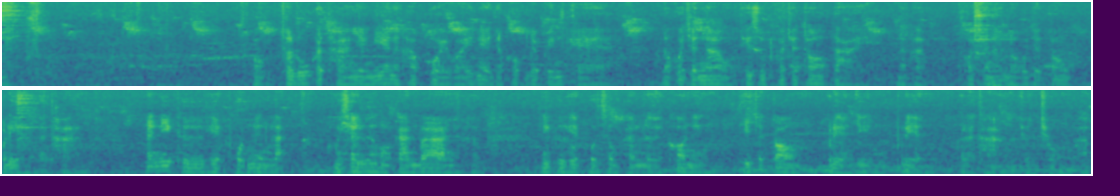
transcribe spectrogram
นี่ยพอทะลุกระถางอย่างนี้นะครับ ปล่อยไว้เนี่ยเดี๋ยวเขาก็จะเป็นแผลแล้วก็จะเน่าที่สุดก็จะต้องตายนะครับ เพราะฉะนั้นเราก็จะต้องเปลี่ยนกระถางและนี่คือเหตุผลหนึ่งละไม่ใช่เรื่องของการบ้านะครับ นี่คือเหตุผลสำคัญเลยข้อหนึ่งที่จะต้องเปลี่ยนดินเปลี่ยนกระถางชนชมครับ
